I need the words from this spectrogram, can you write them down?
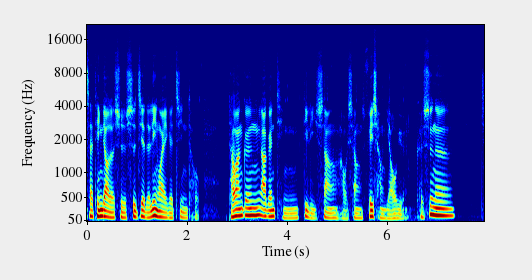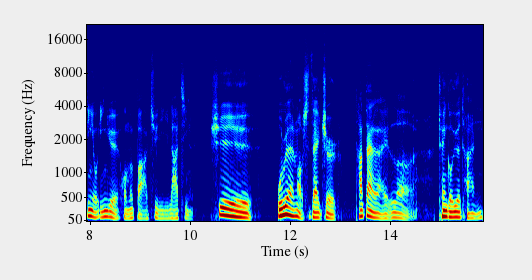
刚才听到的是世界的另外一个尽头。台湾跟阿根廷地理上好像非常遥远，可是呢，经由音乐，我们把距离拉近了。是吴瑞安老师在这儿，他带来了 Tango 乐团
